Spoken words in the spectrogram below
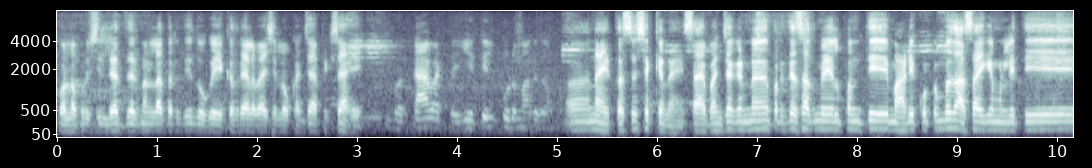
कोल्हापूर जिल्ह्यात जर म्हणला तर ते दोघं एकत्र यायला पाहिजे लोकांची अपेक्षा आहे. बरं, काय वाटतं येतील पुढे मागे जाऊन? अं, नाही तसं शक्य नाही. साहेबांच्याकडनं प्रतिसाद मिळेल पण ते महाडी कुटुंबच असं आहे की म्हणले ते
